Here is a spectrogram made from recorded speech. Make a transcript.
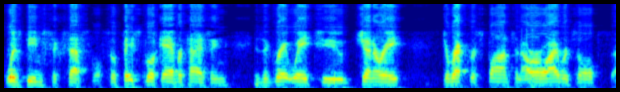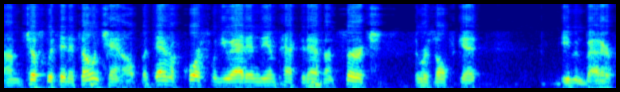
was deemed successful. So Facebook advertising is a great way to generate direct response and ROI results um, just within its own channel. But then, of course, when you add in the impact it has on search, the results get even better.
